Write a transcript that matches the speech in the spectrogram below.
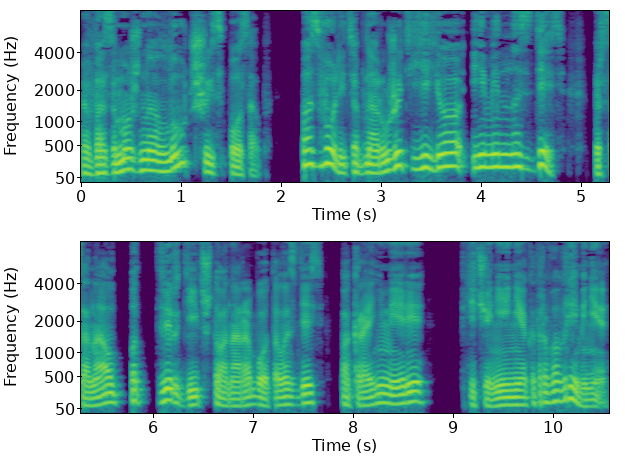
Возможно, лучший способ – позволить обнаружить ее именно здесь. Персонал подтвердит, что она работала здесь, по крайней мере, в течение некоторого времени.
